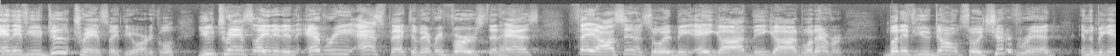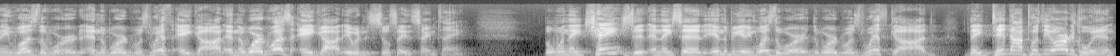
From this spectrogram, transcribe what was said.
And if you do translate the article, you translate it in every aspect of every verse that has theos in it. So it'd be a God, the God, whatever. But if you don't, so it should have read, in the beginning was the Word, and the Word was with a God, and the Word was a God. It would still say the same thing. But when they changed it and they said, in the beginning was the Word, the Word was with God, they did not put the article in,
